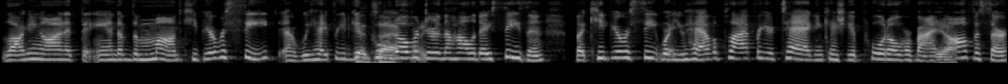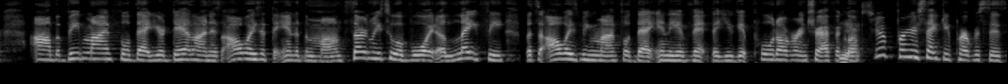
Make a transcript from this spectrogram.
logging on at the end of the month, keep your receipt. Uh, we hate for you to get pulled over during the holiday season, but keep your receipt where you have applied for your tag in case you get pulled over by an Yeah. officer. Uh, but be mindful that your deadline is always at the end of the month, certainly to avoid a late fee, but to always be mindful that in the event that you get pulled over in traffic Yes. or for your safety purposes,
